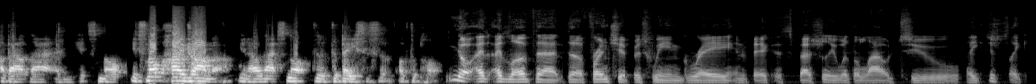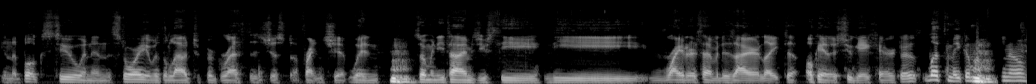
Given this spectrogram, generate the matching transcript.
about that, and it's not it's not high drama. You know, that's not the, the basis of, of the plot. No, I, I love that the friendship between Gray and Vic, especially, was allowed to like just like in the books too, and in the story, it was allowed to progress as just a friendship. When Mhm. so many times you see the writers have a desire, like to okay, there's two gay characters, let's make them, Mhm. you know,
